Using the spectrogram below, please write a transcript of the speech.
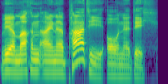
Wir machen eine Party ohne dich.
